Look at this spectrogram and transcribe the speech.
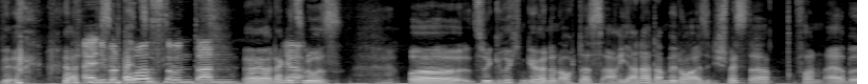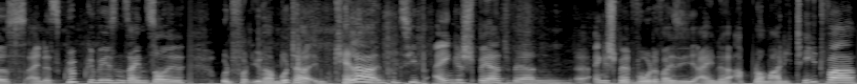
hat Ein bisschen ein zu Durst viel. und dann. Ja, ja, dann geht's Ja. los. Äh, zu den Gerüchten gehören dann auch, dass Ariana Dumbledore, also die Schwester von Albus, eine Script gewesen sein soll und von ihrer Mutter im Keller im Prinzip eingesperrt werden, äh, eingesperrt wurde, weil sie eine Abnormalität war,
